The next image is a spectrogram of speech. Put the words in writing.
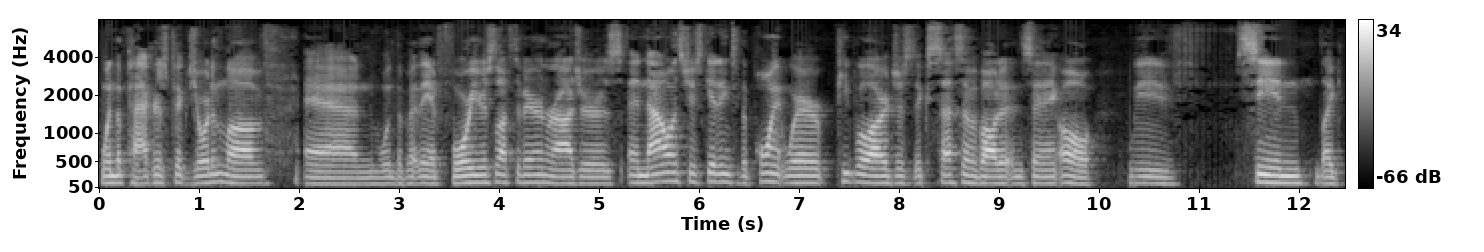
when the Packers picked Jordan Love, and when the, they had four years left of Aaron Rodgers, and now it's just getting to the point where people are just excessive about it and saying, "Oh, we've seen like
